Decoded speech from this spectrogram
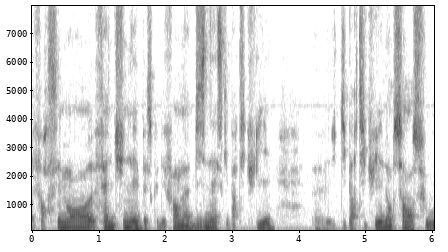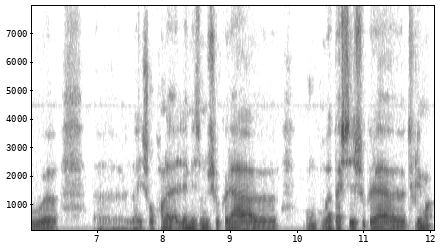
forcément fine-tuner parce que des fois on a un business qui est particulier. Euh, je dis particulier dans le sens où, je reprends la, maison du chocolat, on ne va pas acheter du chocolat tous les mois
